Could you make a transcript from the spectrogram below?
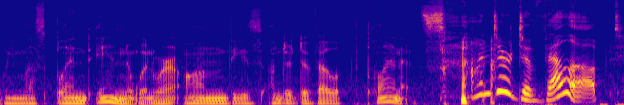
We must blend in when we're on these underdeveloped planets. Underdeveloped?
